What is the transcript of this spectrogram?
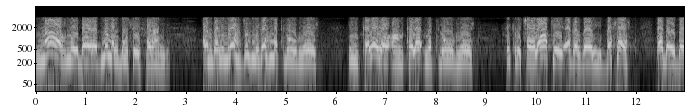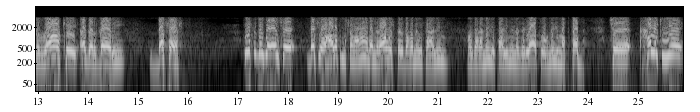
مغز می باید نه ملبوس فرنگ اندر این ره جز نگه مطلوب نیست این کله یا آن کله مطلوب نیست فکر چالاک اگر داری بس است طبع براک اگر داری بس است وروسته دوی بیا وایي چې داسې یو حالت مسلمانانو باندې راوستی دغه نوی تعلیم او دغه نوی تعلیمي نظریات او نوی مکتب چې خلک یې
